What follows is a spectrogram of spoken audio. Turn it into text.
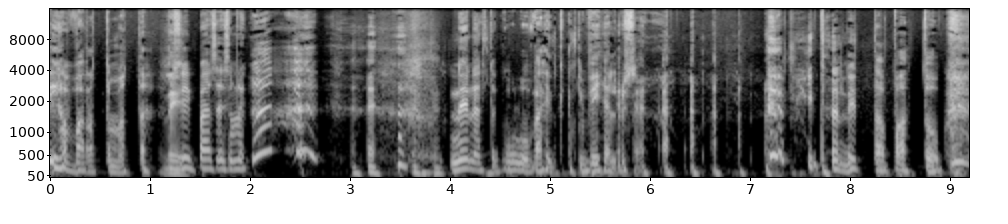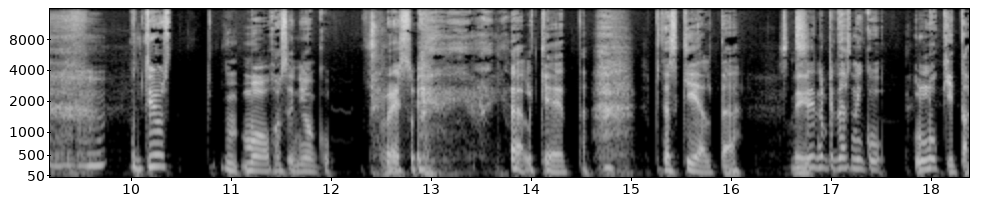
ihan varoittamatta. Niin. Siinä pääsee semmoinen, nenästä kuuluu vähintäänkin vihellys. Mitä nyt tapahtuu? Mutta just mouhosin jonkun reissun jälkeen, että pitäisi kieltää. Niin. Siinä pitäisi niinku lukita.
